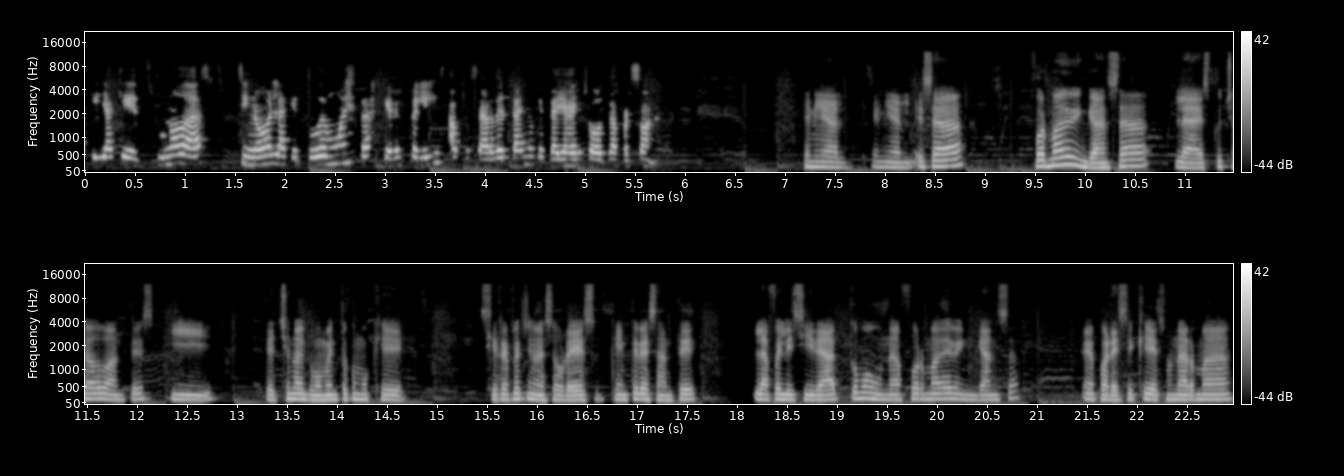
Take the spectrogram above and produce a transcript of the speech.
aquella que tú no das, sino la que tú demuestras que eres feliz a pesar del daño que te haya hecho otra persona. Genial, genial. Esa forma de venganza la he escuchado antes y de hecho en algún momento como que sí reflexioné sobre eso. Qué interesante la felicidad como una forma de venganza. Me parece que es un arma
